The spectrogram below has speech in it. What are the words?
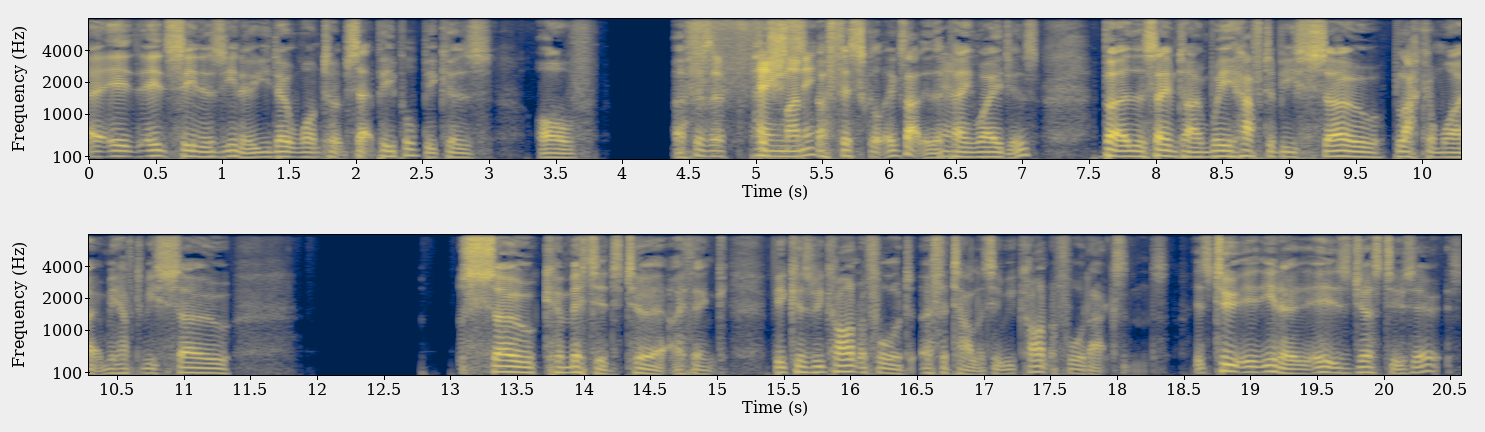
uh, it, it's seen as you know you don't want to upset people because of a Because they're fis- paying money? a fiscal exactly they're Yeah. paying wages, but at the same time we have to be so black and white and we have to be so so committed to it. I think because we can't afford a fatality, we can't afford accidents. It's too you know it is just too serious.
